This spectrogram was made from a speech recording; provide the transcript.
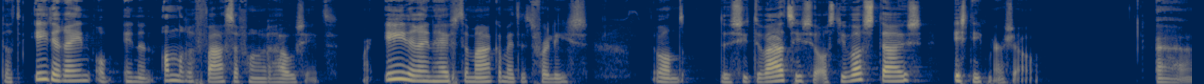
dat iedereen op, in een andere fase van rouw zit. Maar iedereen heeft te maken met het verlies. Want de situatie zoals die was thuis is niet meer zo. Uh,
